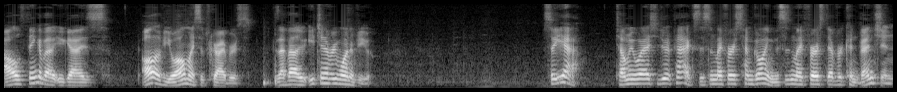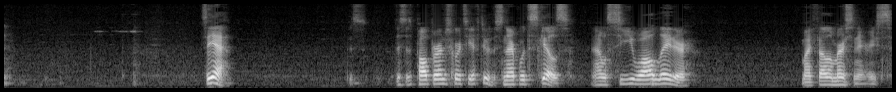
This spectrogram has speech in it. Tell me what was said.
I'll think about you guys, all of you, all my subscribers. Because I value each and every one of you. So yeah, tell me what I should do at PAX. This is my first time going. This is my first ever convention. So yeah, this, this is Paul underscore TF2, the sniper with skills. And I will see you all later, my fellow mercenaries.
